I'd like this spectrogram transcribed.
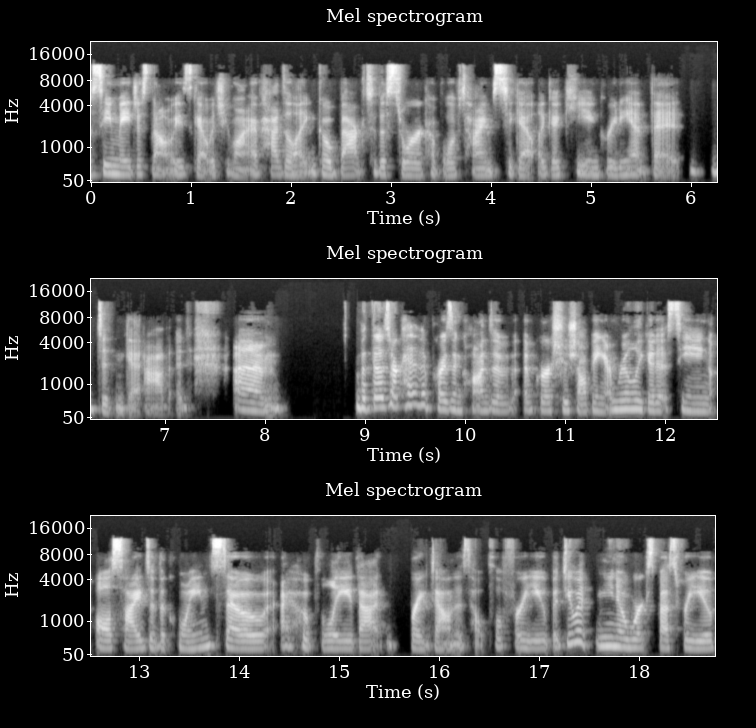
So you may just not always get what you want. I've had to like go back to the store a couple of times to get like a key ingredient that didn't get added. Um, but those are kind of the pros and cons of, of grocery shopping. I'm really good at seeing all sides of the coin. So I hopefully that breakdown is helpful for you, but do what, you know, works best for you.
